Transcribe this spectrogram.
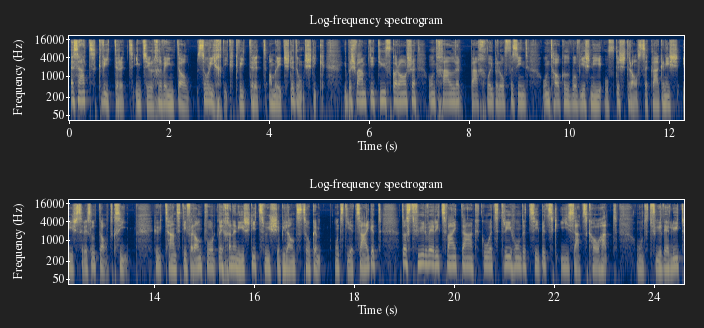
Es hat gewittert im Zürcher Weintal. So richtig gewittert am letzten Donnerstag. Überschwemmte Tiefgaragen und Keller, Bäche, die überlaufen sind und Hagel, wo wie Schnee auf der Straße gelegen ist, ist das Resultat gewesen. Heute haben die Verantwortlichen eine erste Zwischenbilanz gezogen. Und die zeigen, dass die Feuerwehr in zwei Tagen gut 370 Einsätze hat und die Feuerwehrleute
